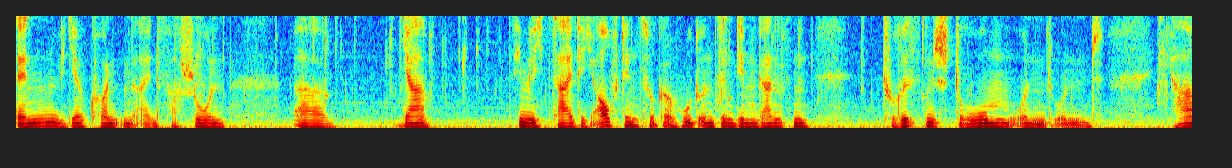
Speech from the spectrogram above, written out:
denn wir konnten einfach schon äh, ja ziemlich zeitig auf den Zuckerhut und sind dem ganzen Touristenstrom und, und ja,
